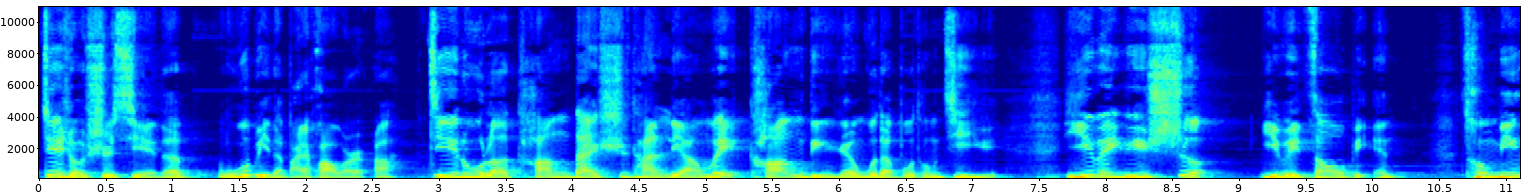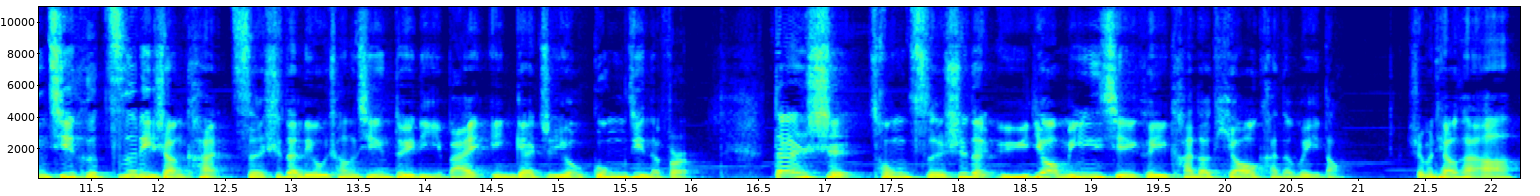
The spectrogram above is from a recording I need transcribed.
这首诗写的无比的白话文啊，记录了唐代诗坛两位扛鼎人物的不同际遇，一位遇赦，一位遭贬。从名气和资历上看，此时的刘长卿对李白应该只有恭敬的份儿，但是从此诗的语调明显可以看到调侃的味道。什么调侃啊？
